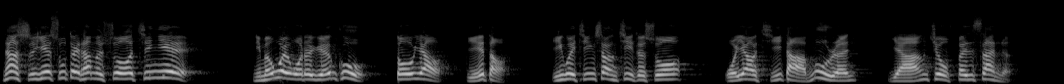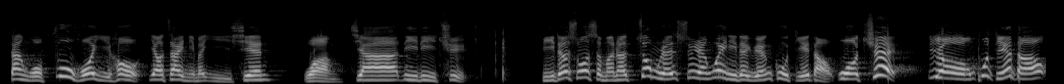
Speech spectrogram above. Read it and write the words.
那时耶稣对他们说：“今夜你们为我的缘故都要跌倒，因为经上记着说，我要击打牧人，羊就分散了。但我复活以后，要在你们以先。”往加利利去，彼得说什么呢？众人虽然为你的缘故跌倒，我却永不跌倒。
